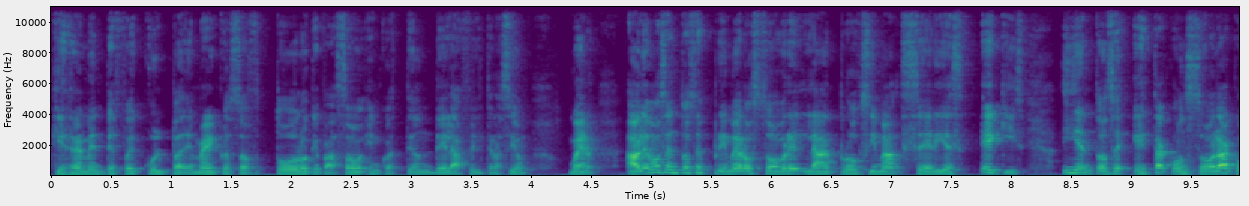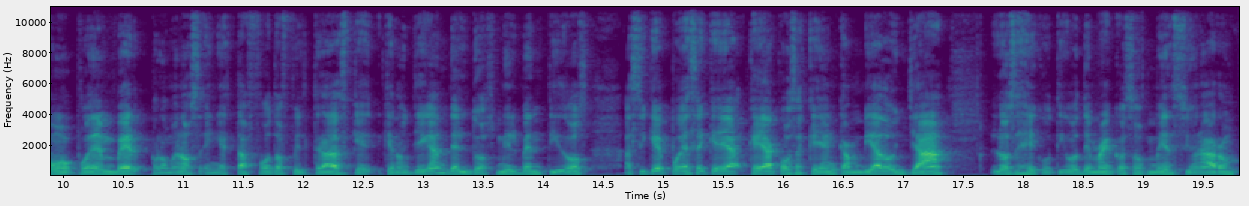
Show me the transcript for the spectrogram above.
que realmente fue culpa de Microsoft todo lo que pasó en cuestión de la filtración. Bueno, hablemos entonces primero sobre la próxima Series X. Y entonces esta consola, como pueden ver, por lo menos en estas fotos filtradas que, nos llegan del 2022. Así que puede ser que haya, que haya cosas que hayan cambiado ya. Los ejecutivos de Microsoft mencionaron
